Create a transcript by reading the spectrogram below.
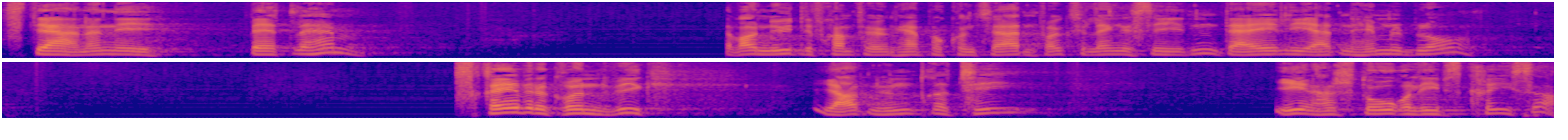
stjernen i Betlehem. Det var en nydelig fremføring her på konserten for ikke så lenge siden. 'Deilig er den himmel blå'. Skrevet av Grundtvig i 1810 i en av hans store livskriser.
